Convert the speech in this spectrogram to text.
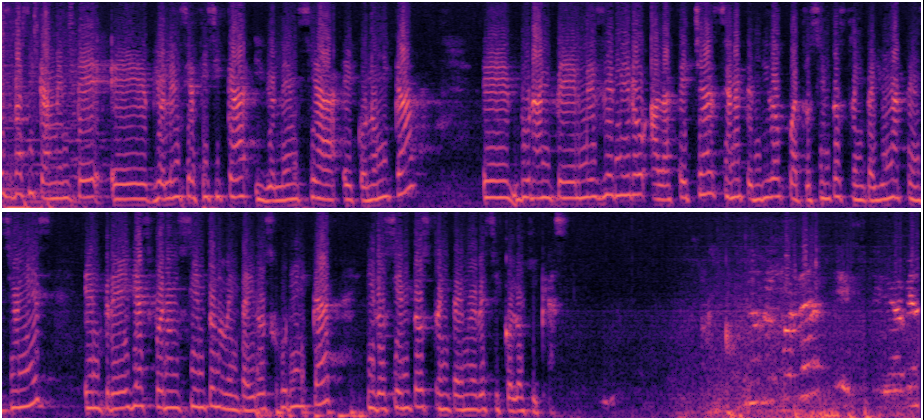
Es básicamente eh, violencia física y violencia económica eh, durante el mes de enero a la fecha se han atendido 431 atenciones, entre ellas fueron 192 jurídicas y 239 psicológicas. ¿Nos recuerdan? Este,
